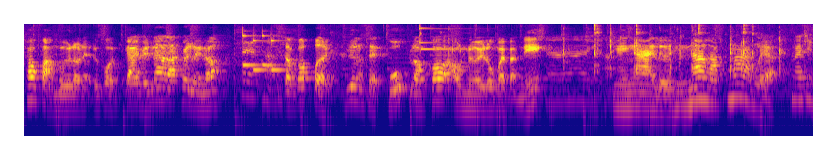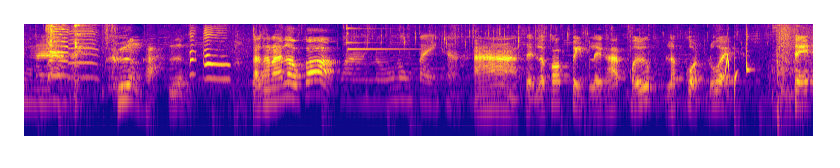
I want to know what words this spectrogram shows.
เท่าฝ่ามือเราเนี่ยทุกคนกลายเป็นน่ารักไปเลยเนาะใช่ค่ะเราก็เปิดเครื่องเสร็จปุ๊บเราก็เอาเนยลงไปแบบนี้ ใช่ค่ะง่าย ๆ เลยมันน่ารักมากเลยอะมาถึงมา เครื่องค่ะ เครื่องหลังจากนั้นเราก็วางน้องลงไปค่ะ อ่า เสร็จแล้วก็ปิดเลยครับปุ๊บแล้วกดด้วย เสร็จ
